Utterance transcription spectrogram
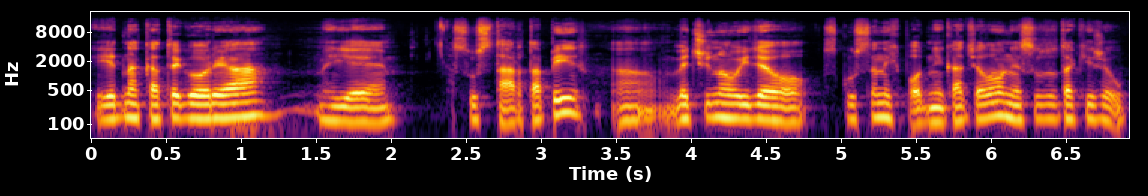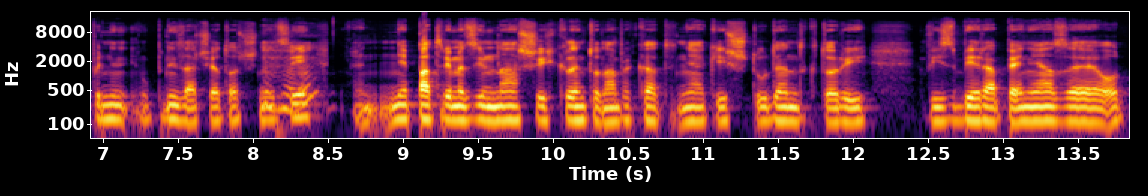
Jedna kategória je, sú startupy. Väčšinou ide o skúsených podnikateľov, nie sú to takí, že úplní, úplní začiatočníci. Mm-hmm. Nepatrí medzi našich klientov napríklad nejaký študent, ktorý vyzbiera peniaze od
